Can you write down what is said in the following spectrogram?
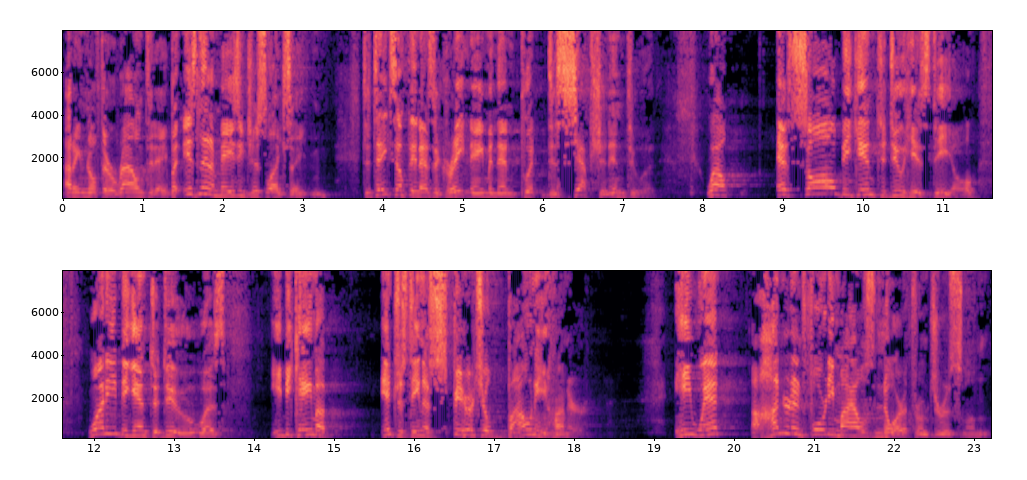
I don't even know if they're around today. But isn't that amazing? Just like Satan. To take something as a great name and then put deception into it. Well, as Saul began to do his deal, what he began to do was he became a interesting, a spiritual bounty hunter. He went 140 miles north from Jerusalem,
